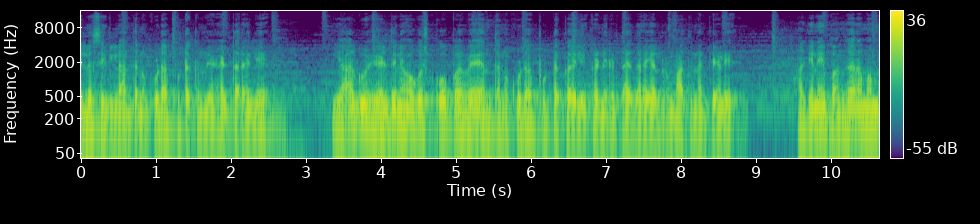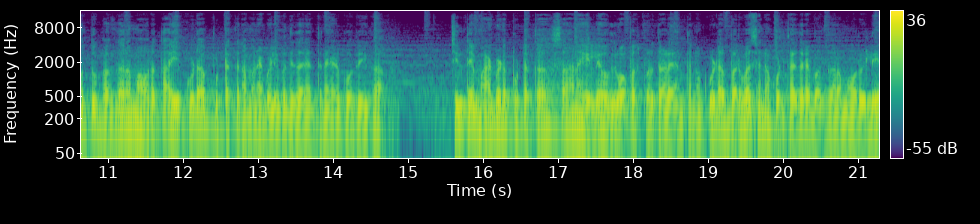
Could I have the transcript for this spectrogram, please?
ಎಲ್ಲೂ ಸಿಗಲಿಲ್ಲ ಅಂತಲೂ ಕೂಡ ಪುಟ್ಟಕ್ಕನಿಗೆ ಹೇಳ್ತಾರೆ ಇಲ್ಲಿ. ಯಾರಿಗೂ ಹೇಳ್ದೇನೆ ಹೋಗೋಷ್ಟು ಕೋಪವೇ ಅಂತಲೂ ಕೂಡ ಪುಟ್ಟ ಕೈಲಿ ಕಣ್ಣೀರಿಡ್ತಾ ಇದ್ದಾರೆ ಎಲ್ಲರ ಮಾತನ್ನ ಕೇಳಿ. ಹಾಗೆಯೇ ಬಂಗಾರಮ್ಮ ಮತ್ತು ಬಂಗಾರಮ್ಮ ಅವರ ತಾಯಿ ಕೂಡ ಪುಟ್ಟಕ್ಕನ ಮನೆ ಬಳಿ ಬಂದಿದ್ದಾರೆ ಅಂತಲೇ ಹೇಳ್ಬೋದು ಈಗ. ಚಿಂತೆ ಮಾಡಬೇಡ ಪುಟ್ಟಕ್ಕ, ಸಹನ ಎಲ್ಲೇ ಹೋಗಿದ್ರು ವಾಪಸ್ ಬರ್ತಾಳೆ ಅಂತಲೂ ಕೂಡ ಭರವಸೆನ ಕೊಡ್ತಾ ಇದ್ದಾರೆ ಬಂಗಾರಮ್ಮ ಅವರು ಇಲ್ಲಿ.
